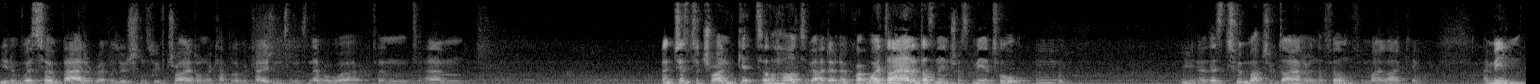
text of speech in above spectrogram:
you know we're so bad at revolutions. We've tried on a couple of occasions and it's never worked. And um, and just to try and get to the heart of it, I don't know quite why Diana doesn't interest me at all. You know, there's too much of Diana in the film for my liking. I mean,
